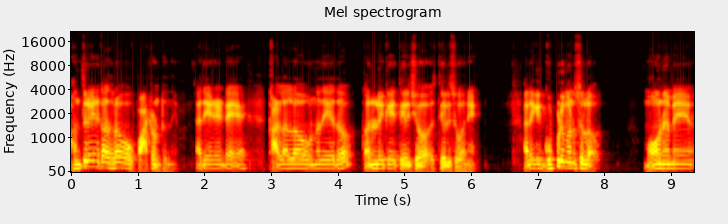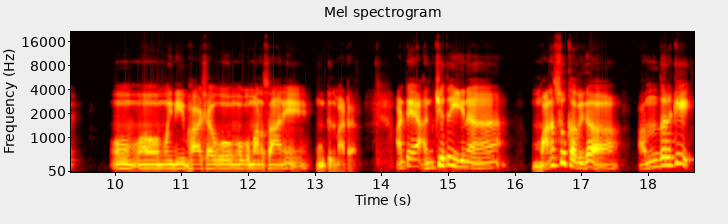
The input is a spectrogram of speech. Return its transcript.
అంతులేని కథలో ఒక పాట ఉంటుంది. అదేంటంటే కళ్ళల్లో ఉన్నది ఏదో కనులకే తెలుసు తెలుసు అని. అలాగే గుప్పుడు మనసులో మౌనమే నీ భాష ఓ మోగ మనస అని ఉంటుందన్నమాట. అంటే అంచేత ఈయన మనసు కవిగా అందరికీ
